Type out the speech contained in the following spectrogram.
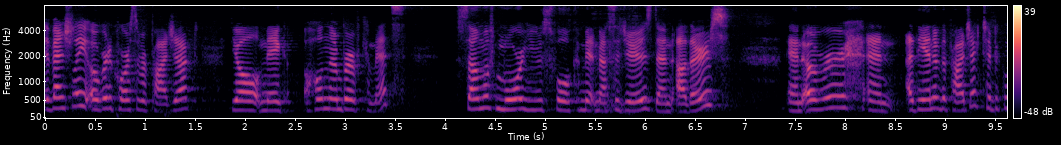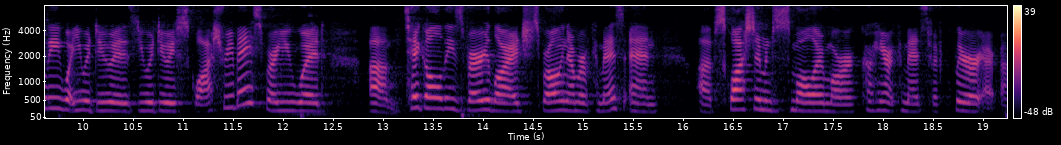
Eventually, over the course of a project, you'll make a whole number of commits, some of more useful commit messages than others. And over and at the end of the project, typically what you would do is you would do a squash rebase where you would um, take all these very large, sprawling number of commits and uh, squash them into smaller, more coherent commits with clearer uh,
